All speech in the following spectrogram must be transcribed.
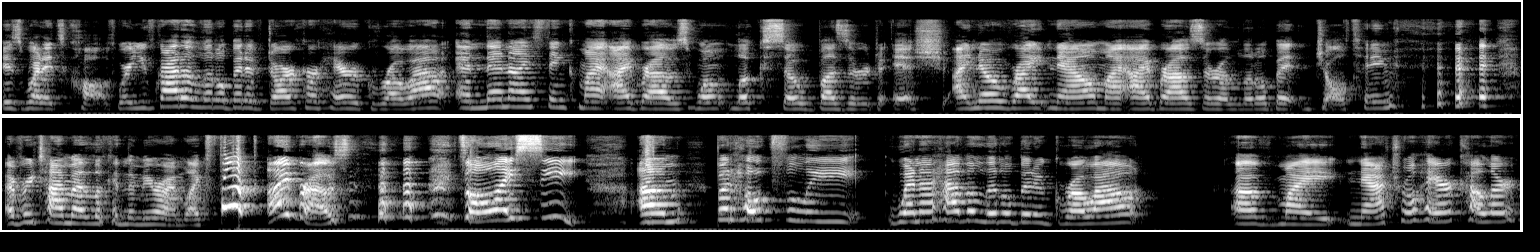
is what it's called, where you've got a little bit of darker hair grow out, and then I think my eyebrows won't look so buzzard ish. I know right now my eyebrows are a little bit jolting. Every time I look in the mirror, I'm like, fuck, eyebrows! it's all I see. Um, but hopefully, when I have a little bit of grow out of my natural hair color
